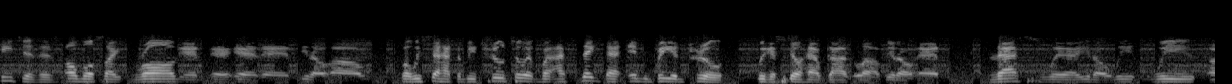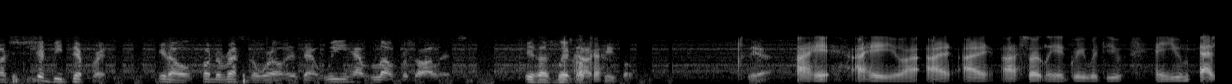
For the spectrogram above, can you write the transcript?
teaches is almost like wrong and and, and, and you know um, but we still have to be true to it. But I think that in being true, we can still have God's love, you know, and that's where you know we we are, should be different you know, from the rest of the world is that we have love regardless because we're God's okay. people. Yeah. I hear, I hear you. I, I, I, I certainly agree with you. And you, as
